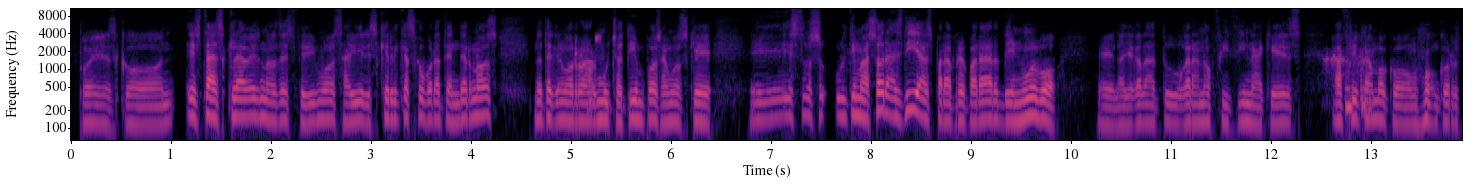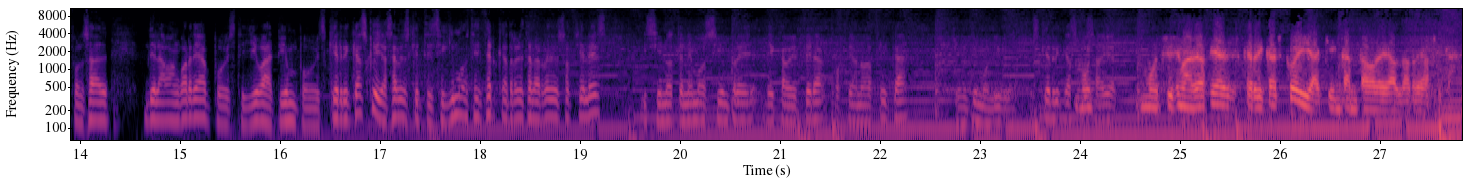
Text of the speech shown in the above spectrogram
Pues con estas claves nos despedimos. Javier, es que ricasco por atendernos. No te queremos robar mucho tiempo. Sabemos que eh, estas últimas horas, días para preparar de nuevo eh, la llegada a tu gran oficina que es Africamo como corresponsal de la vanguardia, pues te lleva tiempo. Es que ricasco, ya sabes que te seguimos de cerca a través de las redes sociales y si no tenemos siempre de cabecera Océano África, tu último libro. Es que ricasco, Javier. Muchísimas gracias, es que ricasco y aquí encantado de hablar de África.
